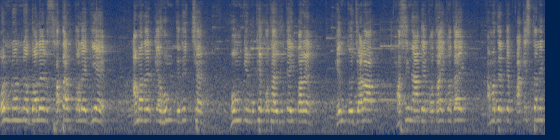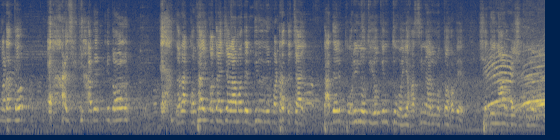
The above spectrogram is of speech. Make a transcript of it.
অন্য অন্য দলের ছাতার তলে গিয়ে আমাদেরকে হুমকি দিচ্ছেন। হুমকি মুখে কথায় দিতেই পারেন। কিন্তু যারা হাসিনা আগে কথায় কথায় আমাদেরকে পাকিস্তানি পাঠাতো আরেকটি দল যারা কথায় কথায় যারা আমাদের দিল্লি পাঠাতে চায়, তাদের পরিণতিও কিন্তু ওই হাসিনার মতো হবে। সেদিন আর বেশি দূরে নয়।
